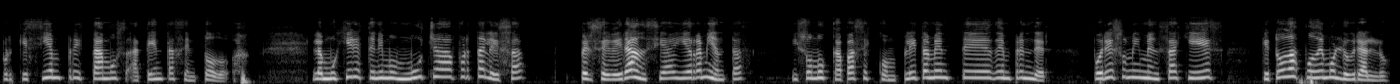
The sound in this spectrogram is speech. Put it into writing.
porque siempre estamos atentas en todo. Las mujeres tenemos mucha fortaleza perseverancia y herramientas y somos capaces completamente de emprender. Por eso mi mensaje es que todas podemos lograrlo.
